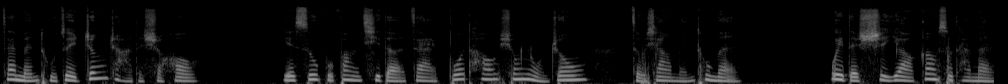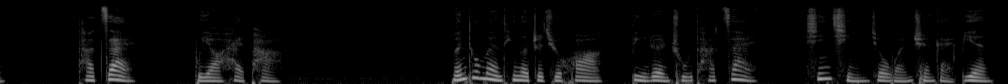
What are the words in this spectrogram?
在门徒最挣扎的时候，耶稣不放弃的在波涛汹涌中走向门徒们，为的是要告诉他们，他在，不要害怕。门徒们听了这句话，并认出他在，心情就完全改变，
